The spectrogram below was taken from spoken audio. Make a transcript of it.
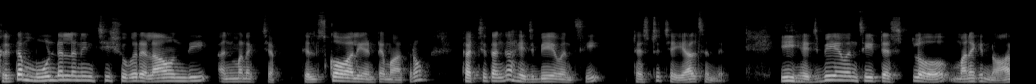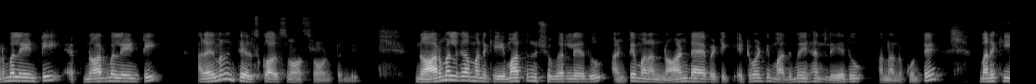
క్రితం మూడేళ్ళ నుంచి షుగర్ ఎలా ఉంది అని మనకు చెప్ తెలుసుకోవాలి అంటే మాత్రం ఖచ్చితంగా హెచ్బిఏవన్సి టెస్ట్ చేయాల్సిందే. ఈ హెచ్బిఏవన్సి టెస్ట్లో మనకి నార్మల్ ఏంటి అబ్నార్మల్ ఏంటి అనేది మనం తెలుసుకోవాల్సిన అవసరం ఉంటుంది. నార్మల్గా మనకి ఏమాత్రం షుగర్ లేదు అంటే మన నాన్ డయాబెటిక్ ఎటువంటి మధుమేహం లేదు అని అనుకుంటే మనకి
